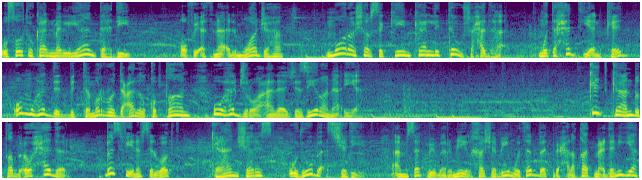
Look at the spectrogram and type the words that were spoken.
وصوته كان مليان تهديد. وفي أثناء المواجهة مور أشهر سكين كان للتو شحذها متحديا كيد ومهدد بالتمرد على القبطان وهجره على جزيرة نائية. كيد كان بطبعه حذر بس في نفس الوقت كان شرس وذو بأس شديد. أمسك ببرميل خشبي مثبت بحلقات معدنية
